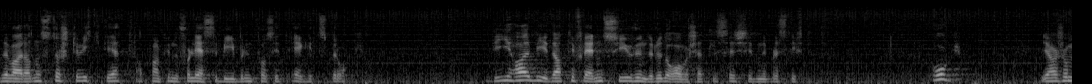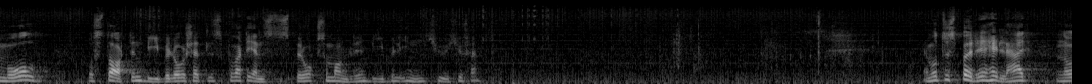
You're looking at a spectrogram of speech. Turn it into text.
det var av den største viktighet at man kunne få lese Bibelen på sitt eget språk. De har bidratt til flere enn 700 oversettelser siden de ble stiftet. Og de har som mål å starte en bibeloversettelse på hvert eneste språk som mangler en bibel innen 2025. Jeg måtte spørre Helle her nå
